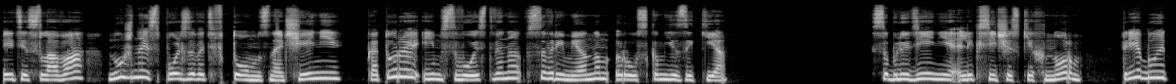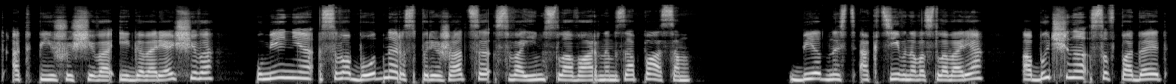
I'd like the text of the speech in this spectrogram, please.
Эти слова нужно использовать в том значении, которое им свойственно в современном русском языке. Соблюдение лексических норм требует от пишущего и говорящего умения свободно распоряжаться своим словарным запасом. Бедность активного словаря обычно совпадает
